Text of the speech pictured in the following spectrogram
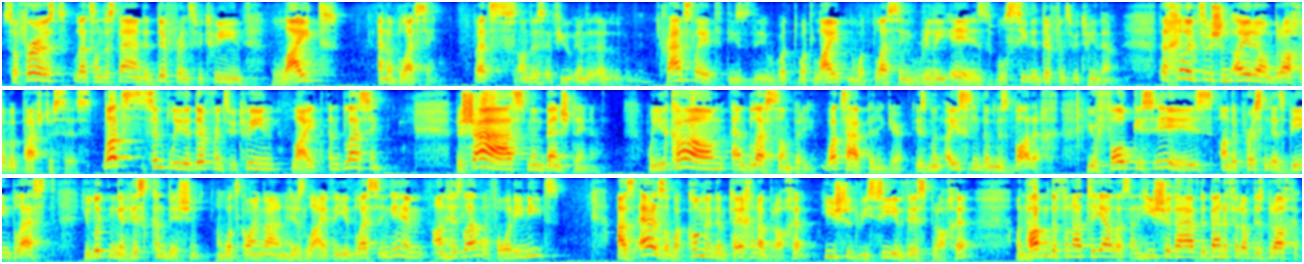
So first, let's understand the difference between light and a blessing. Let's on this, if you uh, translate these the, what, what light and what blessing really is, we'll see the difference between them. The chilik zwischen eira and bracha bepashtus is. What's simply the difference between light and blessing? B'shas men benchtena. When you come and bless somebody, what's happening here? Is man eisen the mizbarach. Your focus is on the person that's being blessed. You're looking at his condition and what's going on in his life, and you're blessing him on his level for what he needs. As er soll dem Teichen Brache, he should receive this Brache, und haben davon and he should have the benefit of this Brache.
